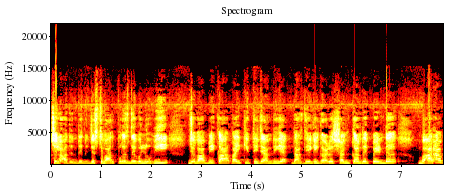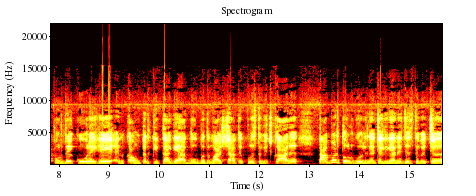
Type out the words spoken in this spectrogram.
ਚਲਾ ਦਿੰਦੇ ਨੇ। ਜਿਸ ਤੋਂ ਬਾਅਦ ਪੁਲਿਸ ਦੇ ਵੱਲੋਂ ਵੀ ਜਵਾਬੀ ਕਾਰਵਾਈ ਕੀਤੀ ਜਾਂਦੀ ਹੈ। ਦੱਸ ਦਈਏ ਕਿ ਗੜ ਸ਼ੰਕਰ ਦੇ ਪਿੰਡ ਬਾਰਾਪੁਰ ਦੇ ਕੋਲ ਇਹ ਐਨਕਾਊਂਟਰ ਕੀਤਾ ਗਿਆ। ਦੋ ਬਦਮਾਸ਼ਾਂ ਤੇ ਪੁਲਿਸ ਦੇ ਵਿਚਕਾਰ ਤਾਬੜਤੋੜ ਗੋਲੀਆਂ ਚੱਲੀਆਂ ਨੇ ਜਿਸ ਦੇ ਵਿੱਚ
